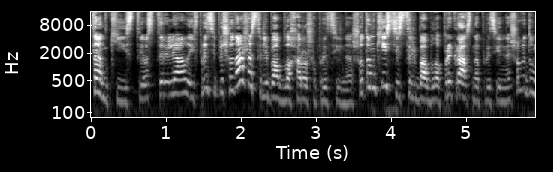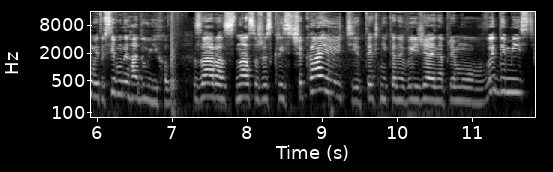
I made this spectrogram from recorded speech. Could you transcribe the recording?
Танкісти остріляли. І в принципі, що наша стрільба була хороша прицільна, що танкістів стрільба була прекрасна прицільна. Що ви думаєте, всі вони гади уїхали? Зараз нас уже скрізь чекають, і техніка не виїжджає на пряму видимість.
